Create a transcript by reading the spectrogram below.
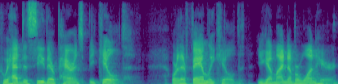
who had to see their parents be killed or their family killed, you got my number one here.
